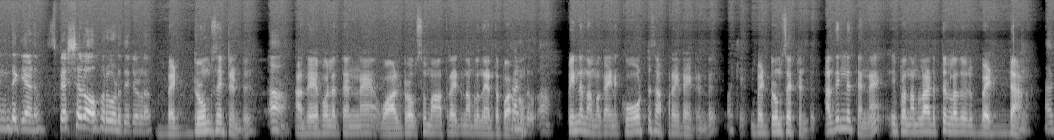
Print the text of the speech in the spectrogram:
എന്തൊക്കെയാണ് സ്പെഷ്യൽ ഓഫർ കൊടുത്തിട്ടുള്ളത്? ബെഡ്റൂം സെറ്റ് ഉണ്ട്. അതേപോലെ തന്നെ വാൾഡ്രോബ്സ് മാത്രമായിട്ട് നമ്മൾ നേരത്തെ പറഞ്ഞു. പിന്നെ നമുക്ക് അതിന് കോട്ട് സെപ്പറേറ്റ് ആയിട്ടുണ്ട് ബെഡ്റൂം സെറ്റ് ഉണ്ട്. അതിൽ തന്നെ ഇപ്പൊ നമ്മൾ അടുത്തുള്ളത് ഒരു ബെഡാണ് ആണ്.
